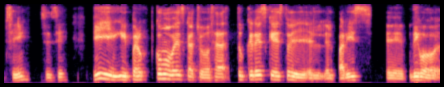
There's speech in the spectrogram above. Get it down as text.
Sí, sí, sí. Y, pero, ¿cómo ves, Cacho? O sea, ¿tú crees que esto, el, el París, eh, digo,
